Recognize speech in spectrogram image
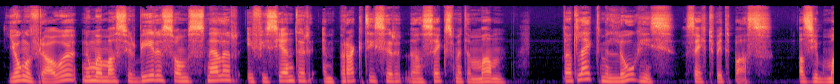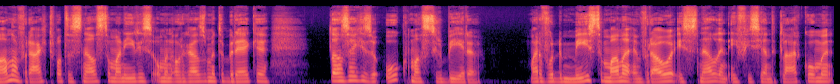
Jonge vrouwen noemen masturberen soms sneller, efficiënter en praktischer dan seks met een man. Dat lijkt me logisch, zegt Witpas. Als je mannen vraagt wat de snelste manier is om een orgasme te bereiken, dan zeggen ze ook masturberen. Maar voor de meeste mannen en vrouwen is snel en efficiënt klaarkomen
